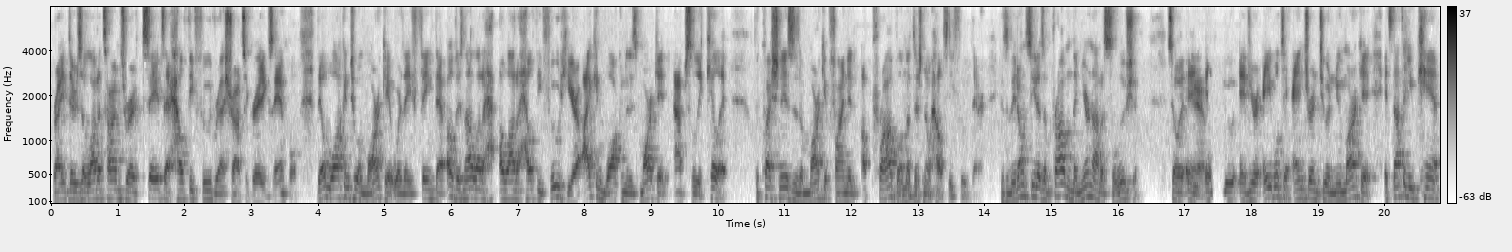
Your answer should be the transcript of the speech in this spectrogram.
right? There's a lot of times where, say, it's a healthy food restaurant's a great example. They'll walk into a market where they think that, oh, there's not a lot of a lot of healthy food here. I can walk into this market, and absolutely kill it the question is, is the market finding a problem that there's no healthy food there? Because if they don't see it as a problem, then you're not a solution. So yeah. if, you, if you're able to enter into a new market, it's not that you can't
